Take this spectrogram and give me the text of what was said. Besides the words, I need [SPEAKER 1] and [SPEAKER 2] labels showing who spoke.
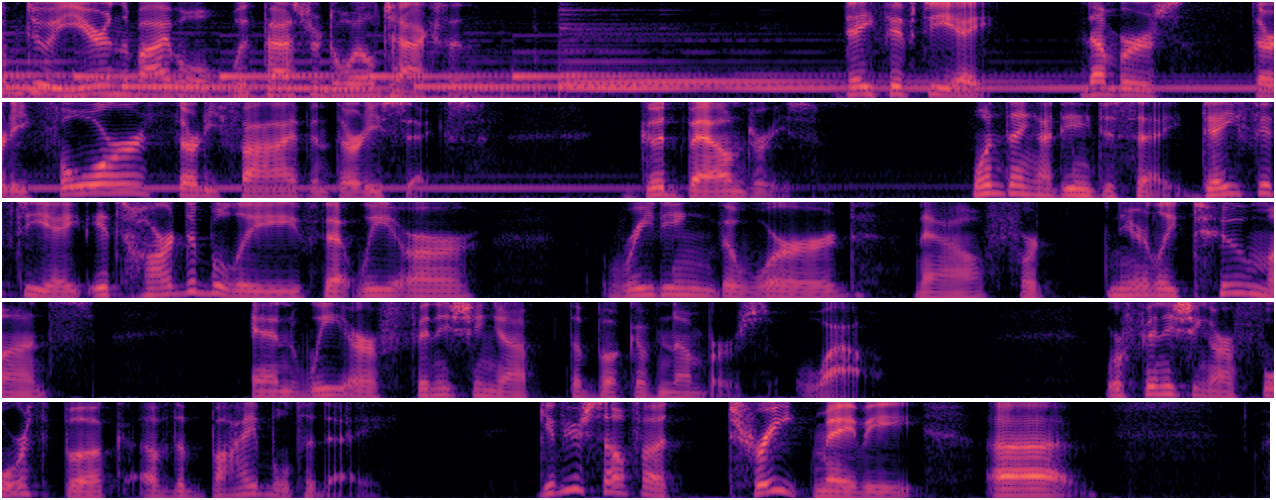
[SPEAKER 1] Welcome to A Year in the Bible with Pastor Doyle Jackson. Day 58, Numbers 34, 35, and 36. Good boundaries. One thing I need to say day 58, it's hard to believe that we are reading the Word now for nearly two months and we are finishing up the book of Numbers. Wow. We're finishing our fourth book of the Bible today. Give yourself a treat, maybe. Uh,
